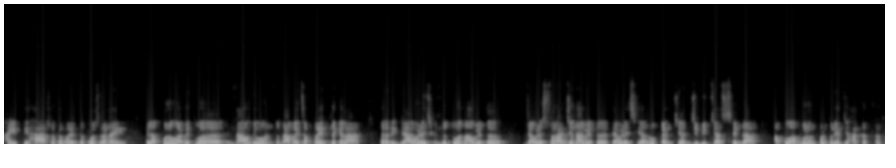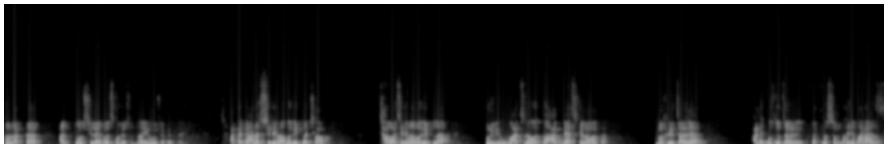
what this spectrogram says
हा इतिहास लोकांपर्यंत पोहोचला नाही. याला पुरोगामित्व नाव देऊन तो दाबायचा प्रयत्न केला. कारण ज्यावेळेस हिंदुत्व नाव येतं ज्यावेळेस स्वराज्य नाव येतं त्यावेळेस या लोकांच्या जिबीच्या सेंडा आपोआप गळून पडतून यांचे हात थरथरू लागतात आणि तो सिलेबसमध्ये सुद्धा येऊ शकत नाही. आता काल सिनेमा बघितला छावा. छावा सिनेमा बघितला. पूर्वी वाचलं होतं अभ्यास केला होता. बखरी चालल्या अनेक पुस्तक चालले. त्यातलं संभाजी महाराज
